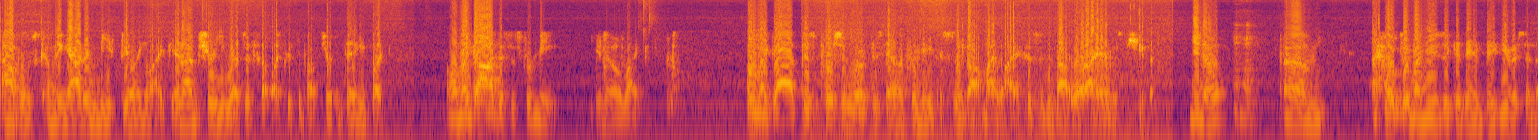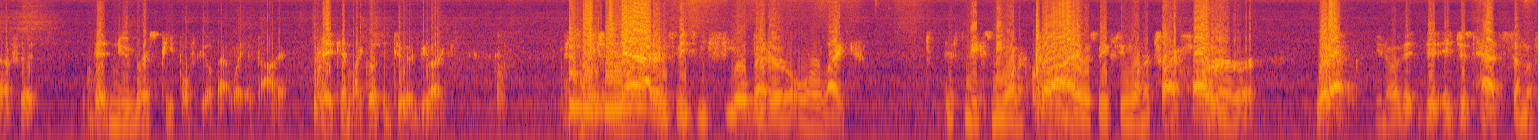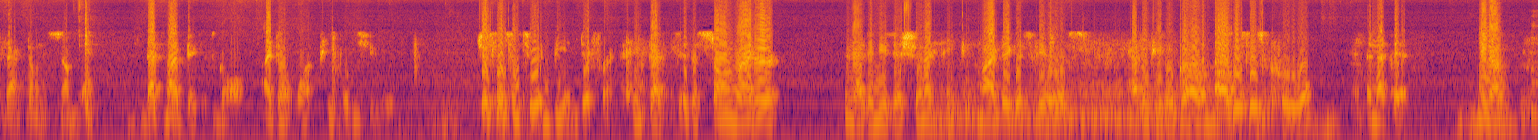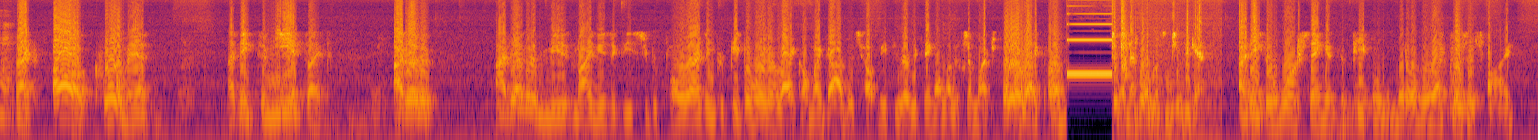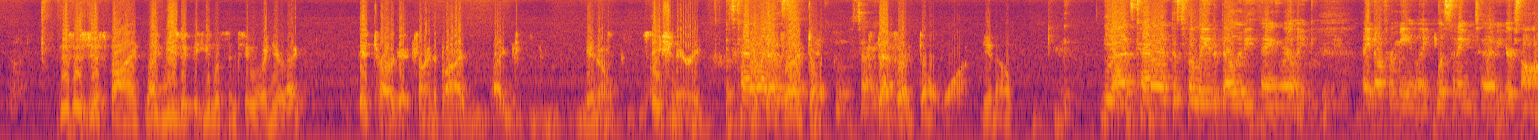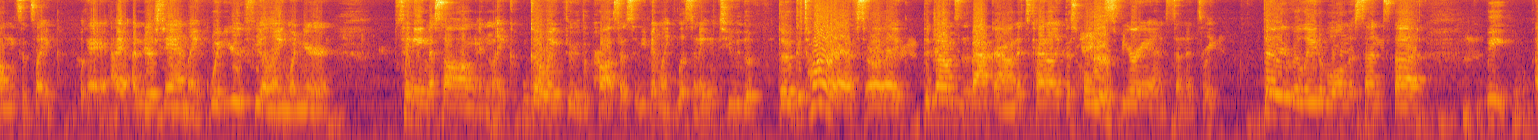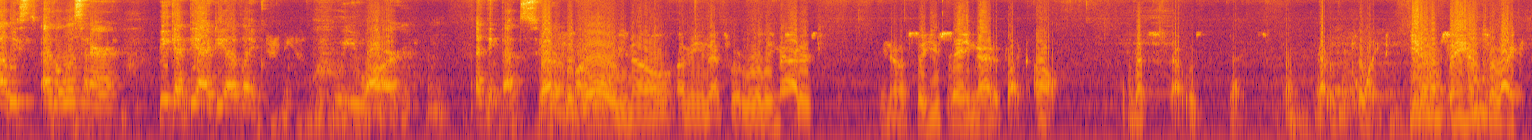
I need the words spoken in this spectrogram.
albums coming out and me feeling like, and I'm sure you guys have felt like this about certain things, like, oh my God, this is for me. You know, like, oh my God, this person wrote this down for me. This is about my life. This is about where I am as a human. You know, Mm-hmm. um, I hope that my music is ambiguous enough that that numerous people feel that way about it. That they can like listen to it and be like, this makes me mad, or this makes me feel better, or like this makes me want to cry, or this makes me want to try harder, or whatever. You know, that, that it just has some effect on something. That's my biggest goal. I don't want people to just listen to it and be indifferent. I think that as a songwriter and as a musician, I think my biggest fear is having people go, "Oh, this is cool," and that's it. You know, Mhm. like, "Oh, cool, man." I think to me, it's like I'd rather I'd rather mu- my music be super polarizing for people where they're like, "Oh my God, this helped me through everything. I love it so much," or like, "Oh, I never listen to it again." I think the worst thing is the people in the middle who are like, "This is fine. This is just fine." Like music that you listen to and you're like at Target trying to buy like, you know, stationery. It's kind of Like, like that's what I don't. Ooh, sorry. That's what I don't want. You know. yeah, it's kind of like this relatability thing where like I know for me, like listening to your songs, it's like okay, I understand like what you're feeling when you're singing the song and like going through the process of even like listening to the, the guitar riffs or like the drums in the background. It's kind of like this whole Sure. experience, and it's like very relatable in the sense that we, at least as a listener, we get the idea of like who you are. I think that's That's the important. goal, you know. I mean, that's what really matters, you know. So you saying that is like, oh, well, that's that was that's that, that was the point. You know what I'm saying? So like,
